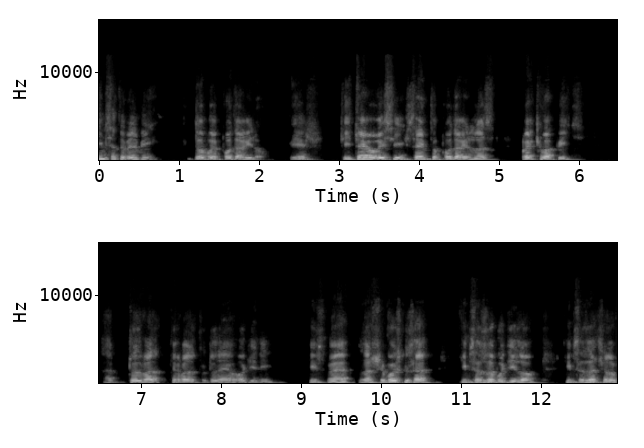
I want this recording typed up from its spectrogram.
im sa to veľmi dobre podarilo. Vieš, tí teroristi sa im to podarilo nás prekvapiť a trvalo, trvalo to dlhé hodiny, kým sme, naše vojsko sa, kým sa zobudilo, kým sa začalo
